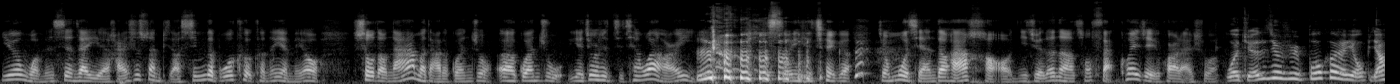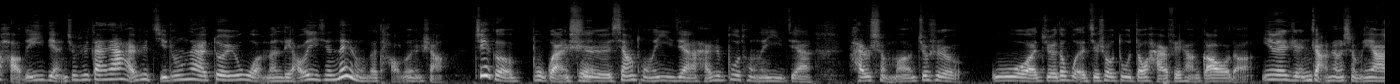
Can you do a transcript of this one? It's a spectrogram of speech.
因为我们现在也还是算比较新的播客，可能也没有受到那么大的观众呃关注，也就是几千万而已。所以这个就目前都还好，你觉得呢？从反馈这一块来说，我觉得就是播客有比较好的一点，就是大家还是集中在对于我们聊。一些内容的讨论上，这个不管是相同的意见还是不同的意见，还是什么，就是我觉得我的接受度都还是非常高的。因为人长成什么样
